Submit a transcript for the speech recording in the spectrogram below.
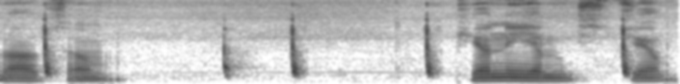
Ne yapsam? Piyonu yemek istiyorum.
